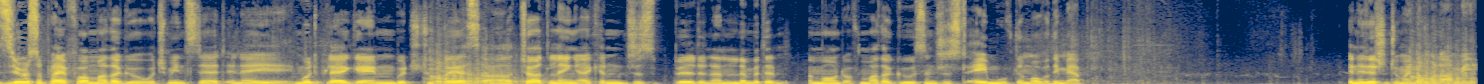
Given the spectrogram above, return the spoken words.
zero supply for Mother Goo, which means that in a multiplayer game in which two players are turtling, I can just build an unlimited amount of Mother Goose and just A-move them over the map. In addition to my normal army.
